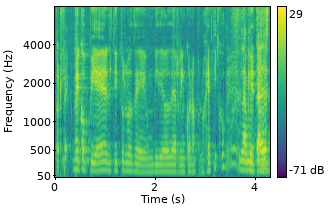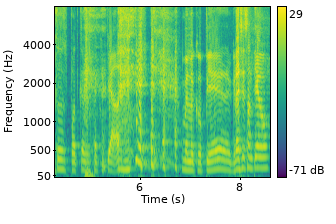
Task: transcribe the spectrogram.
perfecto. Me copié el título de un video de Rincón Apologético. La mitad también... de estos podcasts está copiado. Me lo copié. Gracias, Santiago.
